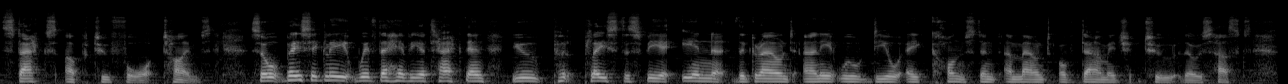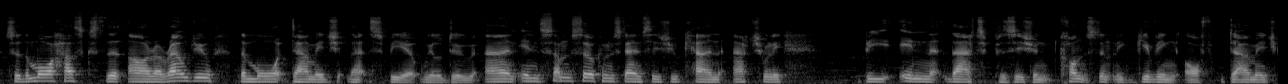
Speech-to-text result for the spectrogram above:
Stacks up to four times. So basically, with the heavy attack, then you place the spear in the ground and it will deal a constant amount of damage to those husks. So the more husks that are around you, the more damage that spear will do. And in some circumstances, you can actually be in that position, constantly giving off damage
